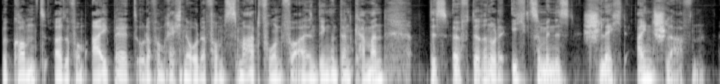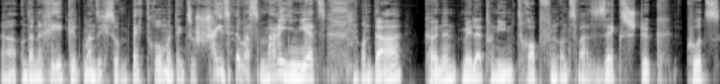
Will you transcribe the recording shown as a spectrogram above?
bekommt, also vom iPad oder vom Rechner oder vom Smartphone vor allen Dingen. Und dann kann man des Öfteren oder ich zumindest schlecht einschlafen. Ja, und dann regelt man sich so im Bett rum und denkt so, scheiße, was mache ich denn jetzt? Und da können Melatonin-Tropfen, und zwar sechs Stück, kurz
